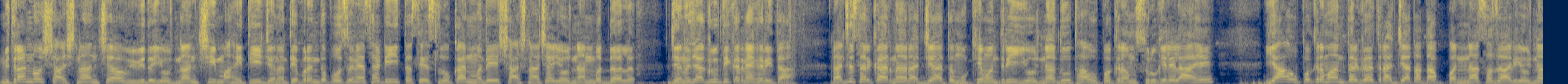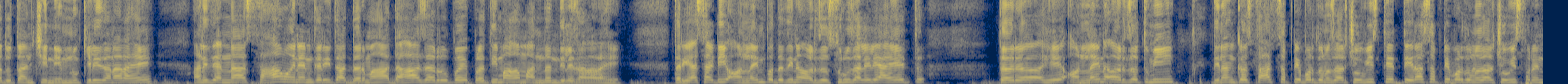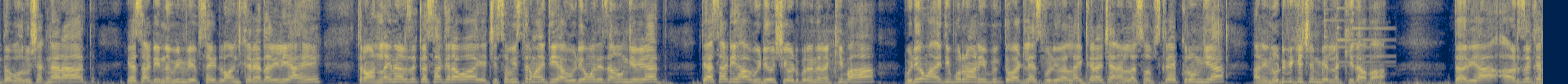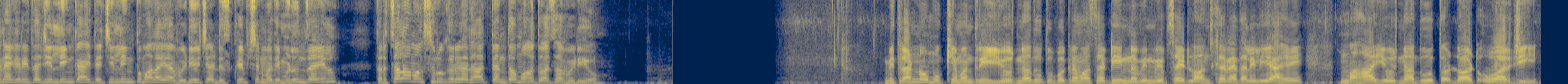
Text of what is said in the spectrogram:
मित्रांनो शासनाच्या विविध योजनांची माहिती जनतेपर्यंत पोहोचवण्यासाठी तसेच लोकांमध्ये शासनाच्या योजनांबद्दल जनजागृती करण्याकरिता राज्य सरकारनं राज्यात मुख्यमंत्री योजनादूत हा उपक्रम सुरू केलेला आहे. या उपक्रमांतर्गत राज्यात आता पन्नास हजार योजनादूतांची नेमणूक केली जाणार आहे आणि त्यांना सहा महिन्यांकरिता दरमहा दहा हजार रुपये प्रतिमाह मानधन दिले जाणार आहे. तर यासाठी ऑनलाईन पद्धतीनं अर्ज सुरू झालेले आहेत. तर हे ऑनलाईन अर्ज तुम्ही दिनांक सात सप्टेंबर दोन हजार चोवीस ते तेरा सप्टेंबर दोन हजार चोवीसपर्यंत भरू शकणार आहात. यासाठी नवीन वेबसाईट लॉन्च करण्यात आलेली आहे. तर ऑनलाईन अर्ज कसा करावा याची सविस्तर माहिती या व्हिडिओमध्ये जाणून घेऊयात. त्यासाठी हा व्हिडिओ शेवटपर्यंत नक्की पहा. व्हिडिओ माहितीपूर्ण आणि उपयुक्त वाटल्यास व्हिडिओला लाईक करा चॅनलला सबस्क्राईब करून घ्या आणि नोटिफिकेशन बेल नक्की दाबा. तर या अर्ज करण्याकरिता जी लिंक आहे त्याची लिंक तुम्हाला या व्हिडिओच्या डिस्क्रिप्शनमध्ये मिळून जाईल. तर चला मग सुरू करूयात हा अत्यंत महत्त्वाचा व्हिडिओ. मित्रांनो मुख्यमंत्री योजनादूत उपक्रमासाठी नवीन वेबसाईट लॉन्च करण्यात आलेली आहे Mahayojanadoot dot O R G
